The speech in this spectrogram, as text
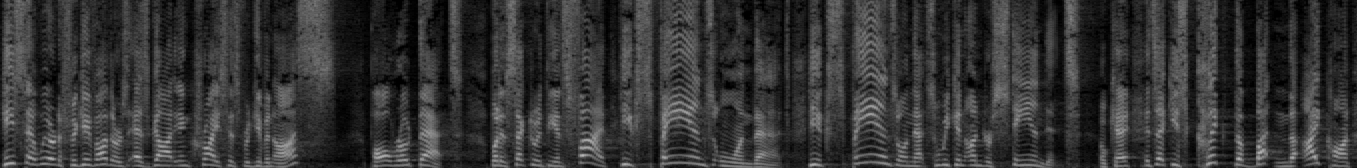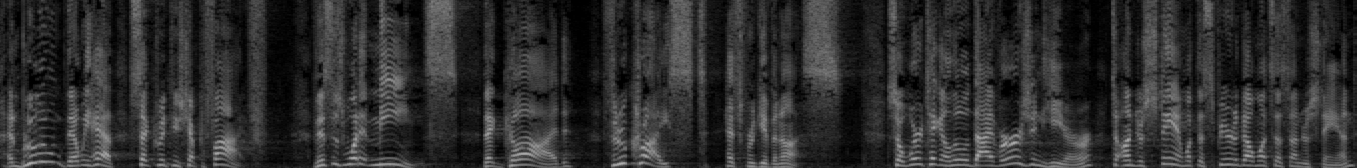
He said we are to forgive others as God in Christ has forgiven us. Paul wrote that. But in 2 Corinthians 5, he expands on that. He expands on that so we can understand it. Okay? It's like he's clicked the button, the icon, and boom, there we have 2 Corinthians chapter 5. This is what it means that God, through Christ, has forgiven us. So we're taking a little diversion here to understand what the Spirit of God wants us to understand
